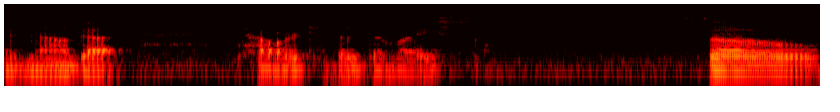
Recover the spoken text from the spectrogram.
we've now got power to the device. So,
